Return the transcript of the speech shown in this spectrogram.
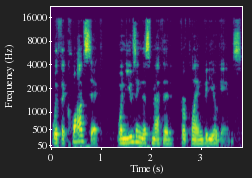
with the quad stick when using this method for playing video games.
